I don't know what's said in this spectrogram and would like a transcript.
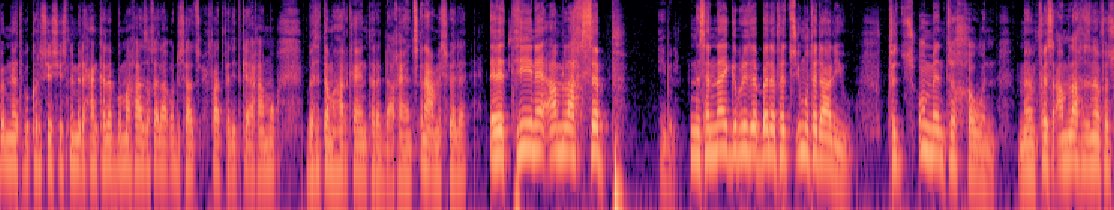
ብእምነት ብክርስቶስ የሱስ ንመድሓን ከለብማኻ ዝኽእላ ቅዱሳት ጽሑፋት ፈሊጥካ ኢኻ እሞ፣ በቲ እተመሃርካዮን እተረዳእካዮን ጽናዕ ምስ በለ፣ እቲ ናይ ኣምላኽ ሰብ ይብል። ንሰናይ ግብሪ ዘበለ ፈጺሙ ተዳልዩ ፍጹም ምእንቲ ክኸውን፣ መንፈስ ኣምላኽ ዝነፈሶ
